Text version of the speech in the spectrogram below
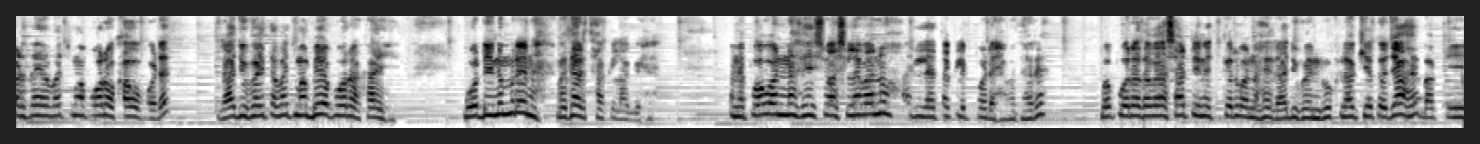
અડધે વચમાં પોરો ખાવો પડે. રાજુભાઈ તો વચમાં બે પોરા ખાય બોડી નમરે ને વધારે થાક લાગે અને પવન નથી શ્વાસ લેવાનો, એટલે તકલીફ પડે વધારે. બપોરે તો હવે આ સાટીને જ કરવાના હે રાજુભાઈને ભૂખ લાગીએ તો જાહે બાકી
